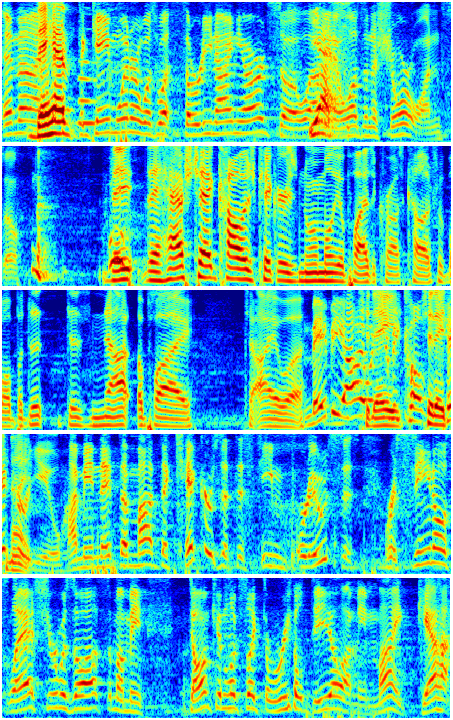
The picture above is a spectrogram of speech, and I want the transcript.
and then they I, have the game winner was what thirty nine yards. So yes. I mean, it wasn't a short one. So they the hashtag college kickers normally applies across college football, but that does not apply to Iowa. Maybe Iowa today, should be called today, Kicker tonight. U. I mean, they, the the kickers that this team produces. Recinos last year was awesome. I mean, Duncan looks like the real deal. I mean, my God.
